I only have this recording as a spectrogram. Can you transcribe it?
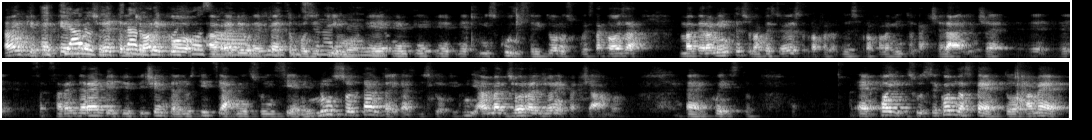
Anche perché il braccialetto elettronico avrebbe un effetto positivo e, e, e, mi scusi se ritorno su questa cosa, ma veramente sulla questione del, sopraffallamento, del sovraffollamento carcerario, cioè eh, eh, renderebbe più efficiente la giustizia nel suo insieme, non soltanto nei casi di stalking, quindi a maggior ragione facciamo eh, questo. Eh, poi sul secondo aspetto, a me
